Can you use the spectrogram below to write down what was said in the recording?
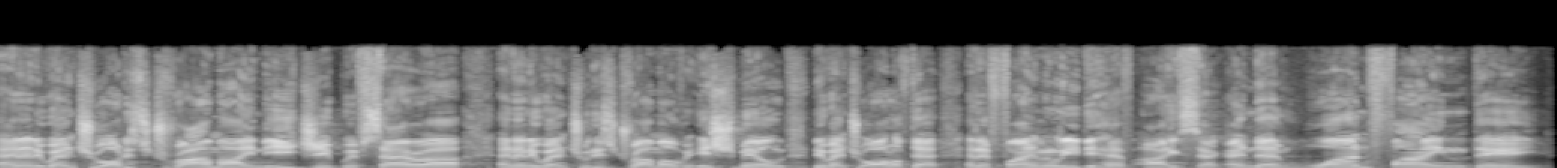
And then he went through all this drama in Egypt with Sarah, and then he went through this drama with Ishmael. They went through all of that, and then finally they have Isaac. And then one fine day,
